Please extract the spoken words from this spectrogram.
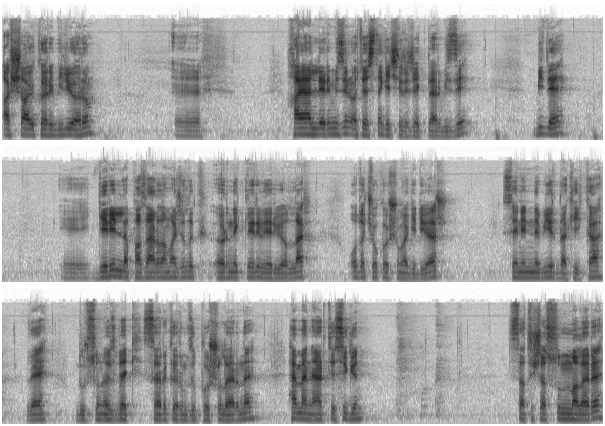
aşağı yukarı biliyorum. Ee, hayallerimizin ötesine geçirecekler bizi. Bir de e, gerilla pazarlamacılık örnekleri veriyorlar. O da çok hoşuma gidiyor. Seninle bir dakika ve Dursun Özbek sarı kırmızı poşularını hemen ertesi gün satışa sunmaları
